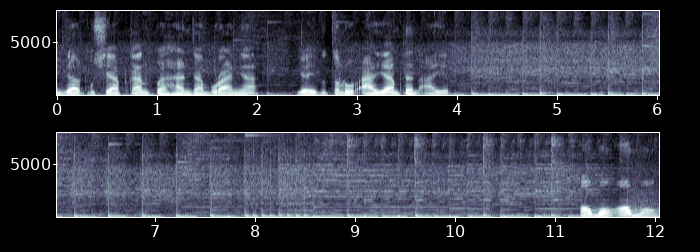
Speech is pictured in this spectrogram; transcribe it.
tinggal kusiapkan bahan campurannya, yaitu telur ayam dan air. Omong-omong,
